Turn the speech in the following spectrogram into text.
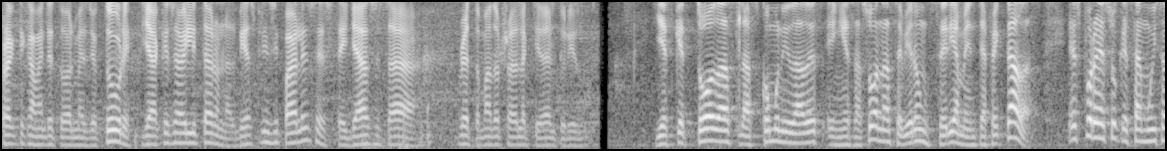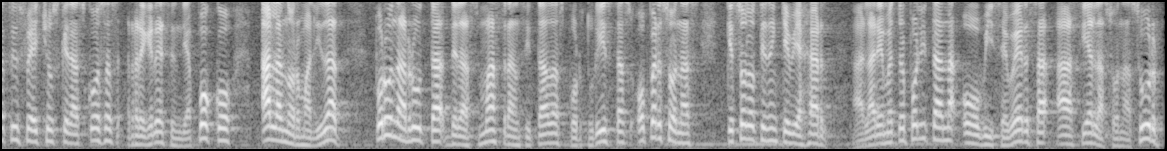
prácticamente todo el mes de octubre. Ya que se habilitaron las vías principales, este, ya se está retomando otra vez la actividad del turismo y es que todas las comunidades en esa zona se vieron seriamente afectadas. Es por eso que están muy satisfechos que las cosas regresen de a poco a la normalidad, por una ruta de las más transitadas por turistas o personas que solo tienen que viajar al área metropolitana o viceversa hacia la zona sur.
